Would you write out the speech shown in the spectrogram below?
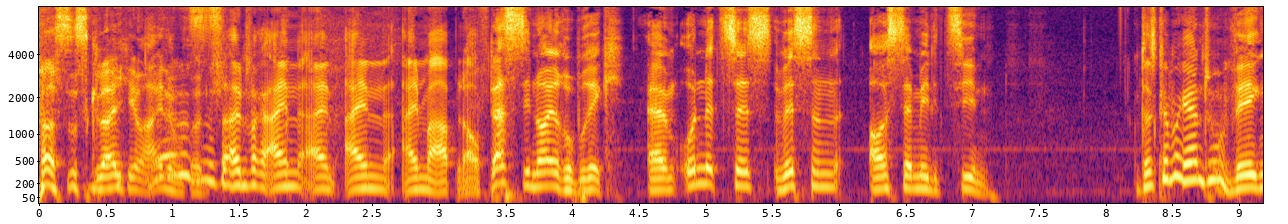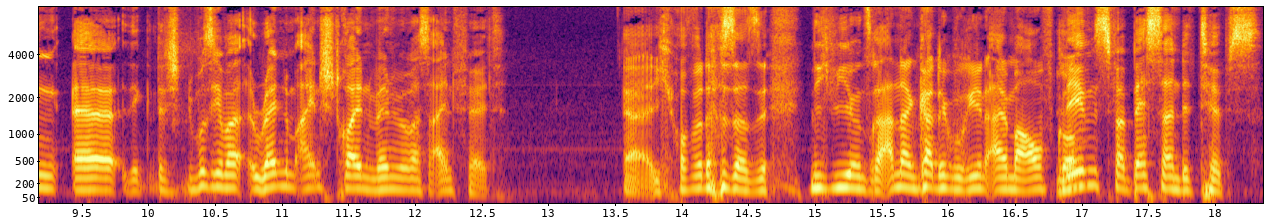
Du es gleich im ja, einen das ist einfach ein, ein, ein einmal Ablauf. Das ist die neue Rubrik. Ähm, unnützes Wissen aus der Medizin. Das können wir gerne tun. Wegen, äh, das muss ich immer random einstreuen, wenn mir was einfällt. Ja, ich hoffe, dass das nicht wie unsere anderen Kategorien einmal aufkommt. Lebensverbessernde Tipps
